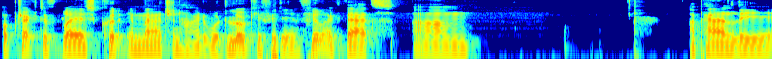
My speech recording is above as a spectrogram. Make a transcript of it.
Objective players could imagine how it would look if it didn't feel like that. Um, apparently,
